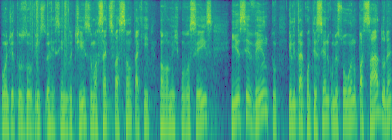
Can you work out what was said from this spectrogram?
Bom dia a todos os ouvintes do RCN Notícias. Uma satisfação estar aqui novamente com vocês. E esse evento, ele está acontecendo, começou o ano passado, né?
